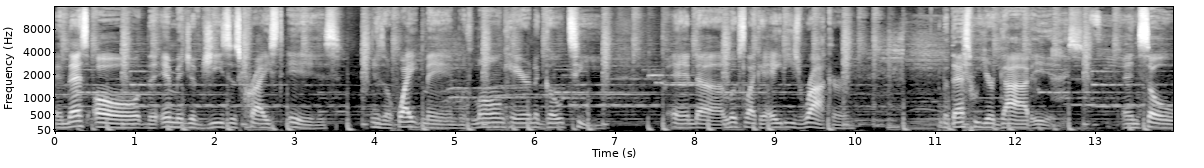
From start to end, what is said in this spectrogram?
and that's all the image of Jesus Christ is is a white man with long hair and a goatee, and uh, looks like an '80s rocker. But that's who your God is, and so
